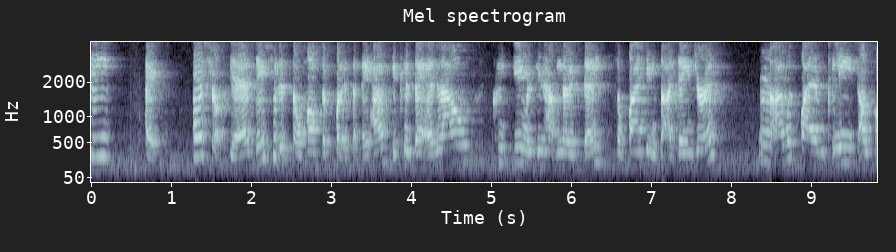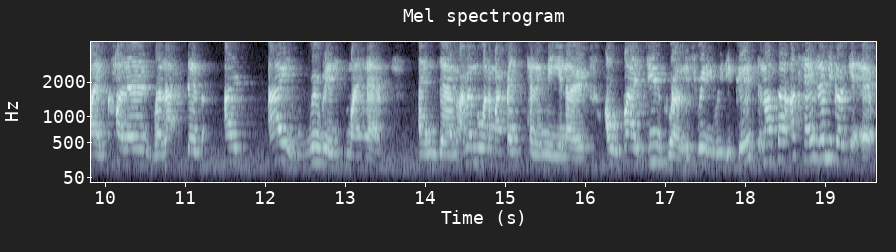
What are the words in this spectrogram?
see, hey, hair shops, yeah, they shouldn't sell half the products that they have because they allow consumers who have no sense to buy things that are dangerous. So I was buying bleach, I was buying colours, relaxers. I I ruined my hair. And um, I remember one of my friends telling me, you know, oh, buy Doo Gro, it's really, really good. And I was like, okay, let me go get it.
